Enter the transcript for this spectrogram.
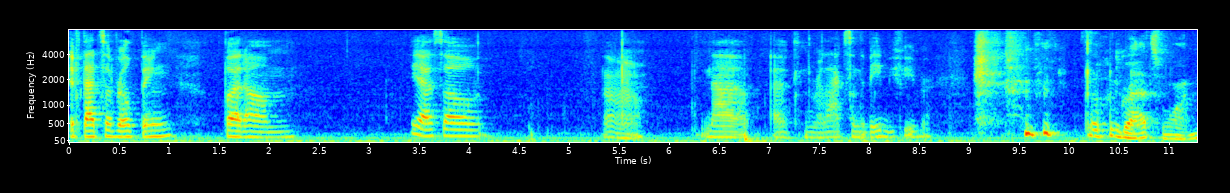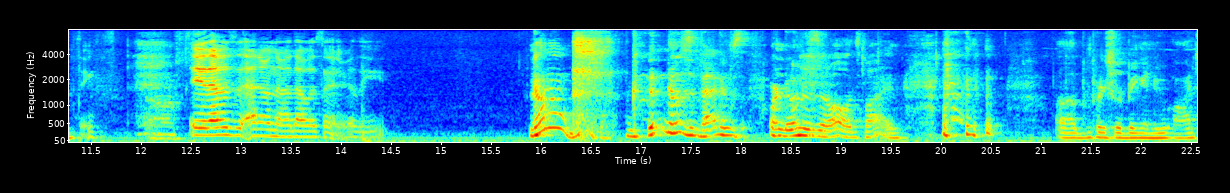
if that's a real thing. But um, yeah. So I don't know. Now I can relax on the baby fever. well, congrats, one. Things. Uh, Yeah, that was. I don't know. That wasn't really. no, no, good news and bad news, or no news at all. It's fine. uh, I'm pretty sure being a new aunt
